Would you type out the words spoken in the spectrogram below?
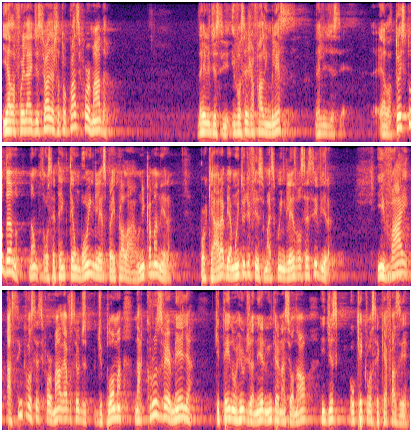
e ela foi lá e disse: Olha, já estou quase formada. Daí ele disse: E você já fala inglês? Daí ele disse: Ela, estou estudando. Não, você tem que ter um bom inglês para ir para lá, a única maneira. Porque árabe é muito difícil, mas com inglês você se vira e vai, assim que você se formar, leva o seu diploma na Cruz Vermelha que tem no Rio de Janeiro, internacional, e diz o que, que você quer fazer.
